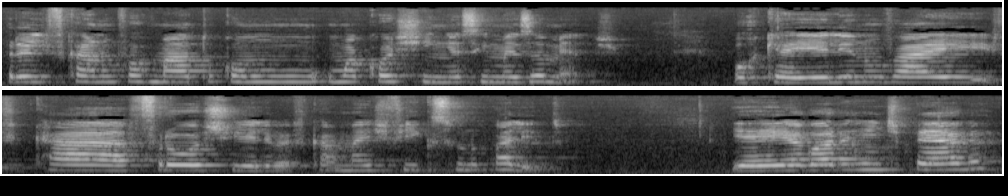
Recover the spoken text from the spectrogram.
pra ele ficar num formato como uma coxinha, assim, mais ou menos porque aí ele não vai ficar frouxo e ele vai ficar mais fixo no palito. E aí agora a gente pega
